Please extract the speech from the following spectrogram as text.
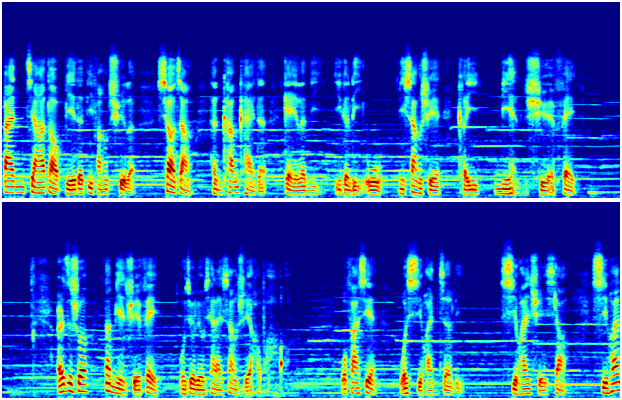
搬家到别的地方去了。”校长很慷慨地给了你一个礼物，你上学可以免学费。儿子说：“那免学费，我就留下来上学好不好？”我发现我喜欢这里，喜欢学校，喜欢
